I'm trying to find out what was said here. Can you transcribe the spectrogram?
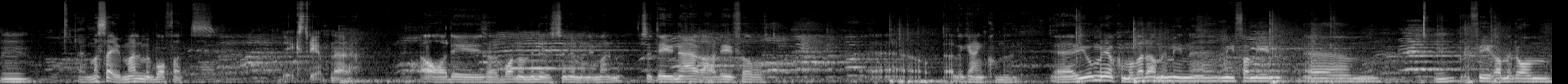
Mm. Man säger Malmö bara för att Det är extremt nära. Ja, det är så här, bara någon minut sen är man i Malmö. Så det är ju nära, det är ju förort. Eh, eller grannkommun. Eh, jo, men jag kommer vara där med min, eh, min familj. Eh, Fira med dem.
